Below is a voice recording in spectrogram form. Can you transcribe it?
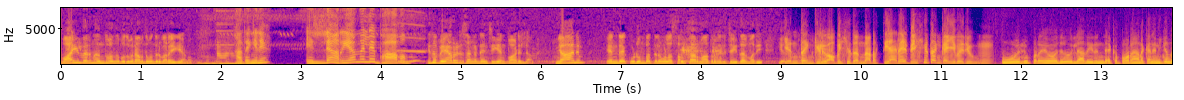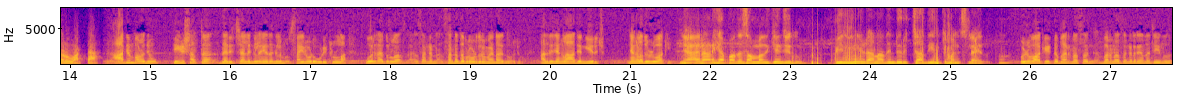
വായിൽ വരുന്ന എന്തുവെന്ന് പൊതുമരാമത്ത് മന്ത്രി പറയുകയാണോ? അതെങ്ങനെ? എല്ലാം അറിയാന്നല്ലേ ഭാവം. ഇത് വേറൊരു സംഘടനയും ചെയ്യാൻ പാടില്ല. ഞാനും എന്റെ കുടുംബത്തിനുള്ള സർക്കാർ മാത്രം ഇത് ചെയ്താൽ മതി. എന്തെങ്കിലും അവിഹിതം നടത്തിയാലേ വിഹിതം കൈവരൂ ഒരു പ്രയോജനം ഇല്ലാതെ ഇതിന്റെയൊക്കെ പുറം നടക്കാൻ എനിക്ക് എന്താ വട്ട? ആദ്യം പറഞ്ഞു ടീഷർട്ട് ധരിച്ച അല്ലെങ്കിൽ ഏതെങ്കിലും സൈനോട് കൂടിയിട്ടുള്ള ഒരു തരത്തിലുള്ള സംഘടന സന്നദ്ധ പ്രവർത്തനം വേണ്ട എന്ന് പറഞ്ഞു. അതിന് ഞങ്ങൾ ആദ്യം അംഗീകരിച്ചു. ഞങ്ങൾ അത് ഒഴിവാക്കി. ഞാനാണെങ്കിൽ അപ്പൊ അത് സമ്മതിക്കുകയും ചെയ്തു. പിന്നീടാണ് അതിന്റെ ഒരു ചതി എനിക്ക് മനസ്സിലായത്. ഒഴിവാക്കിയിട്ട് ഭരണ ഭരണസംഘടന എന്താ ചെയ്യുന്നത്?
